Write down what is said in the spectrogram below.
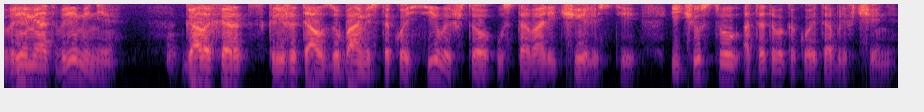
Время от времени Галахер скрежетал зубами с такой силой, что уставали челюсти, и чувствовал от этого какое-то облегчение.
